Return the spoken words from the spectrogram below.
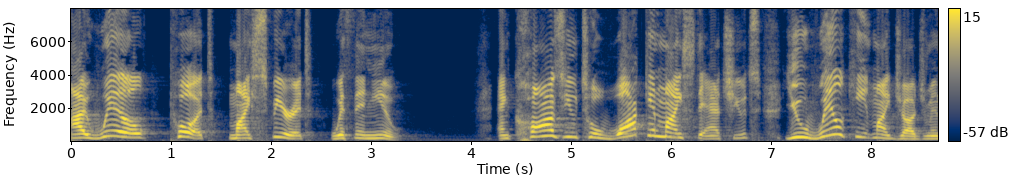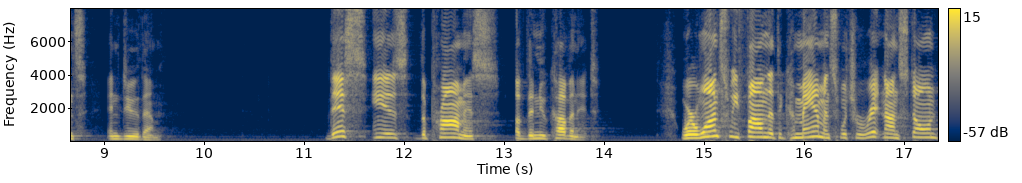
I will put my spirit within you and cause you to walk in my statutes. You will keep my judgments and do them. This is the promise of the new covenant. Where once we found that the commandments, which were written on stone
